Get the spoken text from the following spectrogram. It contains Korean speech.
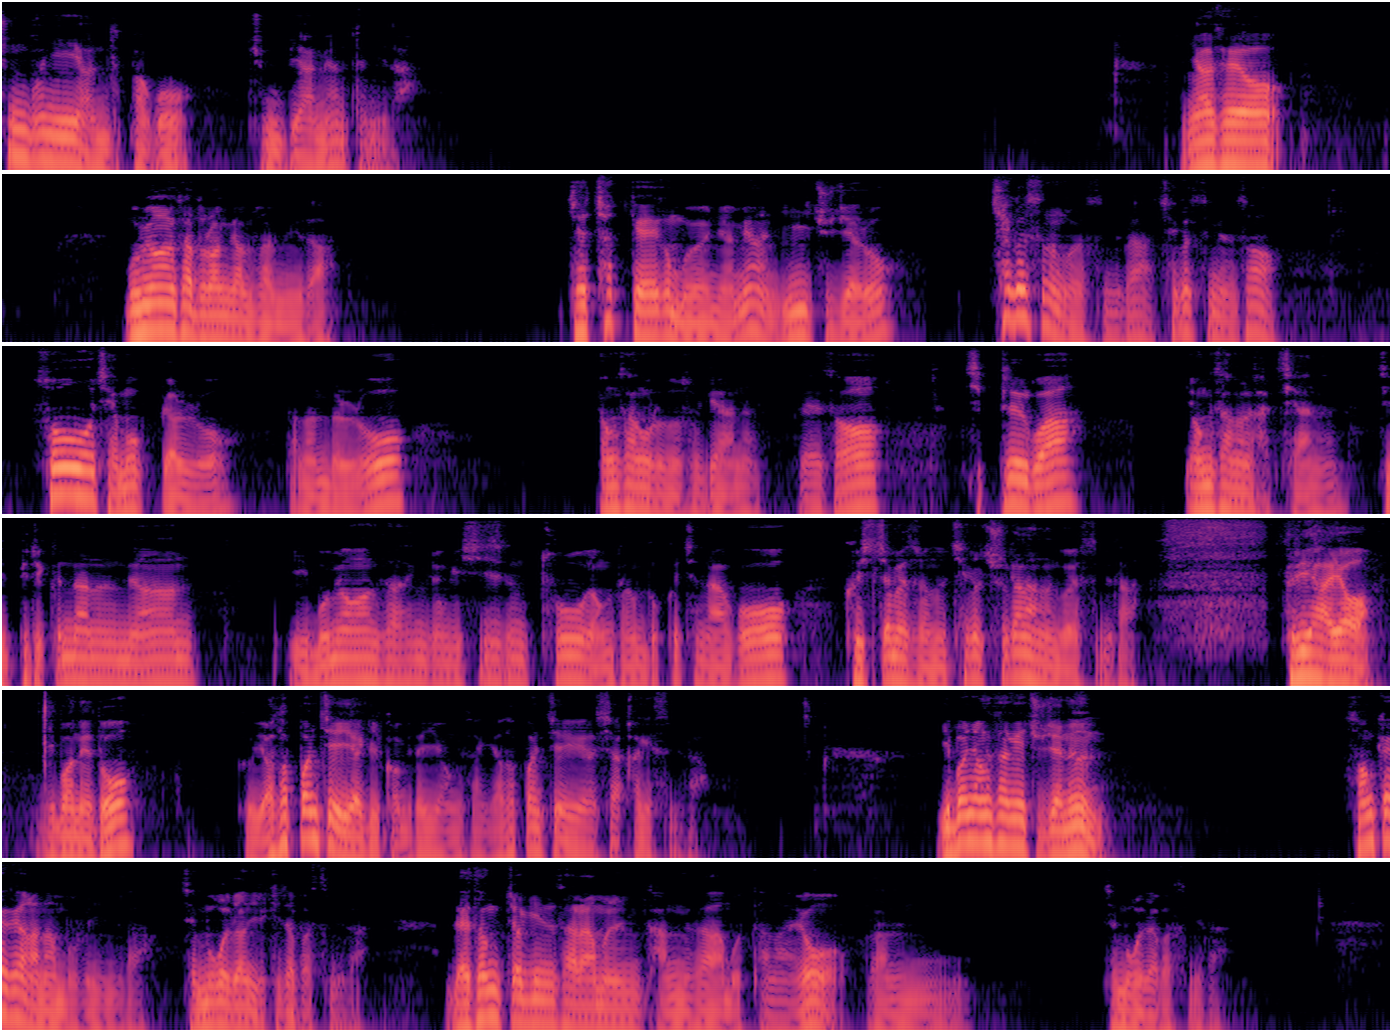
충분히 연습하고 준비하면 됩니다. 안녕하세요. 무명강사 노랑잠수함입니다. 제 첫 계획은 뭐였냐면 이 주제로 책을 쓰는 거였습니다. 책을 쓰면서 소 제목별로 단원별로 영상으로도 소개하는 그래서 지필과 영상을 같이 하는 지필이 끝나면 이 무명강사 생존기 시즌2 영상도 끝이 나고 그 시점에서 저는 책을 출간하는 거였습니다. 그리하여 이번에도 그 여섯 번째 이야기일 겁니다. 이 영상 여섯 번째 이야기를 시작하겠습니다. 이번 영상의 주제는 성격에 관한 부분입니다. 제목을 저는 이렇게 잡았습니다. 내성적인 사람을 강사 못하나요? 라는 제목을 잡았습니다.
